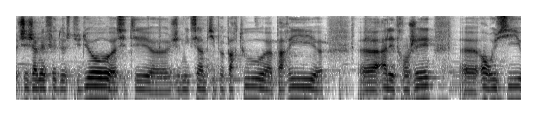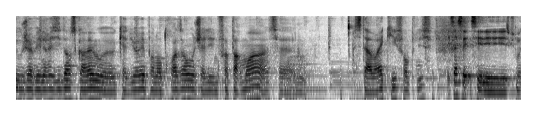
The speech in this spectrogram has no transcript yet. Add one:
j'ai jamais fait de studio, j'ai mixé un petit peu partout, à Paris. Euh, à l'étranger, euh, en Russie où j'avais une résidence quand même euh, qui a duré pendant trois ans où j'allais une fois par mois. Hein, c'était un vrai kiff en plus. Et ça, c'est, excuse-moi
